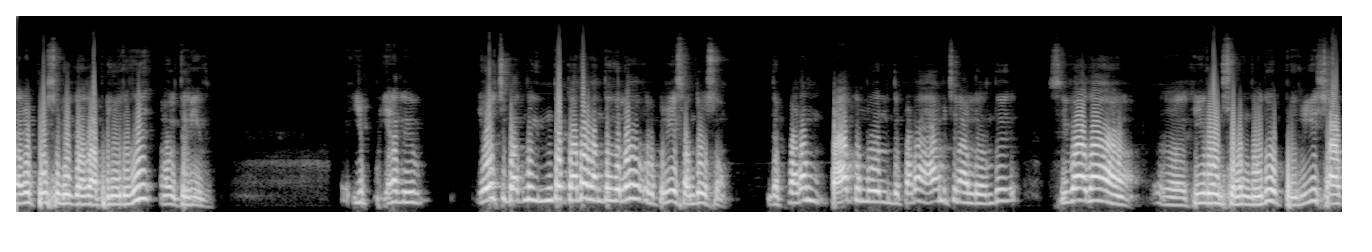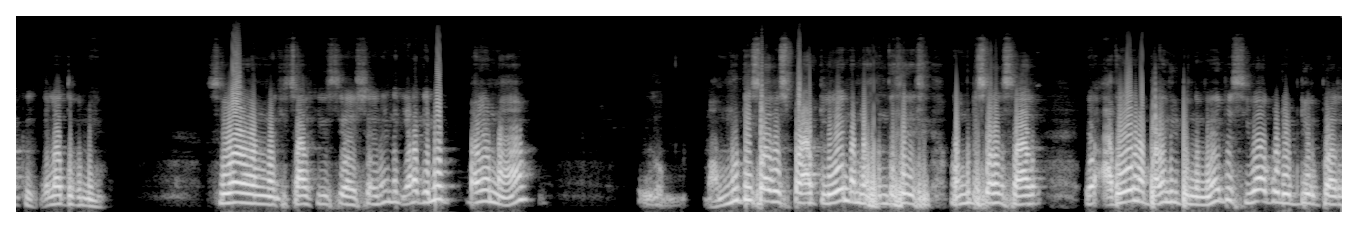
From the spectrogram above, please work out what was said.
நிறைய பொய் சொல்லியிருக்காரு அப்படிங்கிறது நமக்கு தெரியுது. இப் எனக்கு யோசிச்சு பார்க்கும்போது இந்த கதை வந்ததில் ஒரு பெரிய சந்தோஷம். இந்த படம் பார்க்கும்போது இந்த படம் ஆரம்பித்த நாள்ல வந்து சிவா தான் ஹீரோன்னு சொல்லும்போது ஒரு பெரிய ஷாக்கு எல்லாத்துக்குமே. சிவா ஷாக்கு எனக்கு என்ன பயம்னா மம்முட்டி சார் ஸ்பாட்லேயே நம்ம வந்து மம்முட்டி சார் சார் அதோட நான் பயந்துகிட்டு இருந்தேன் இப்போ சிவா கூட எப்படி இருப்பார்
